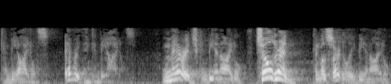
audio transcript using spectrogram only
can be idols. Everything can be idols. Marriage can be an idol. Children can most certainly be an idol.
